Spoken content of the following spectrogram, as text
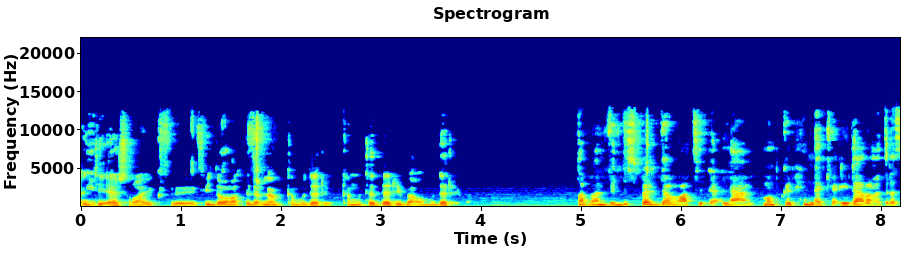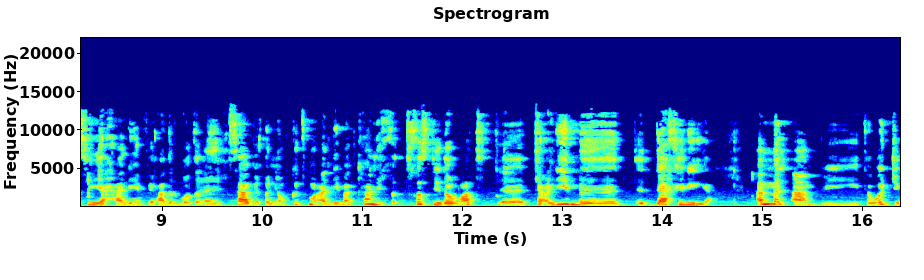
أنت إيش رأيك في في دورات الإعلام كمدرب كمتدربة أو مدربة؟ طبعا بالنسبة لدورات الإعلام ممكن حنا كإدارة مدرسية حاليا في هذا الوضع يعني سابقا يوم كنت معلمة كان تخصني دورات التعليم آه، آه، الداخلية. أما الآن بتوجه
